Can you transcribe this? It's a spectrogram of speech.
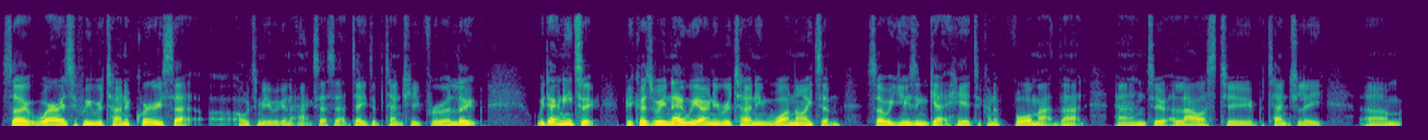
So whereas if we return a query set, uh, ultimately we're going to access that data potentially through a loop, we don't need to because we know we're only returning one item. So we're using get here to kind of format that and to allow us to potentially um,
